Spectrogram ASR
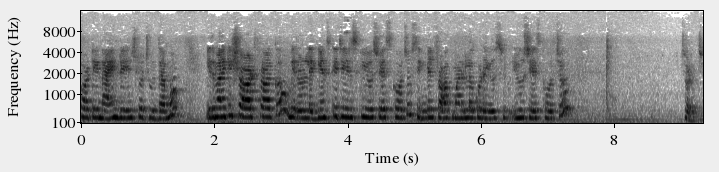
ఫార్టీ నైన్ రేంజ్లో చూద్దాము. ఇది మనకి షార్ట్ ఫ్రాక్. మీరు లెగ్గిన్స్కి జీన్స్కి యూజ్ చేసుకోవచ్చు. సింగిల్ ఫ్రాక్ మోడల్లో కూడా యూజ్ యూజ్ చేసుకోవచ్చు. చూడొచ్చు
